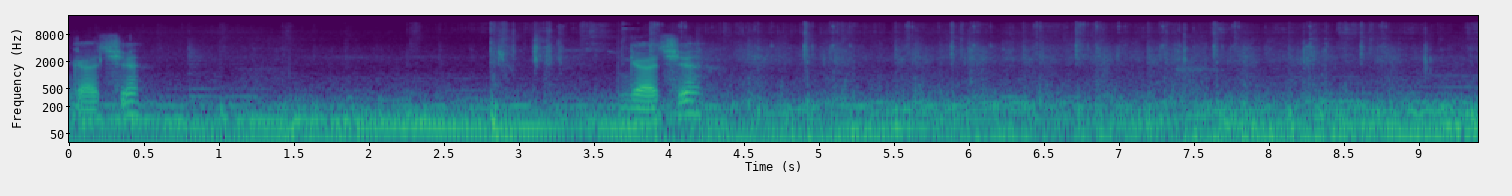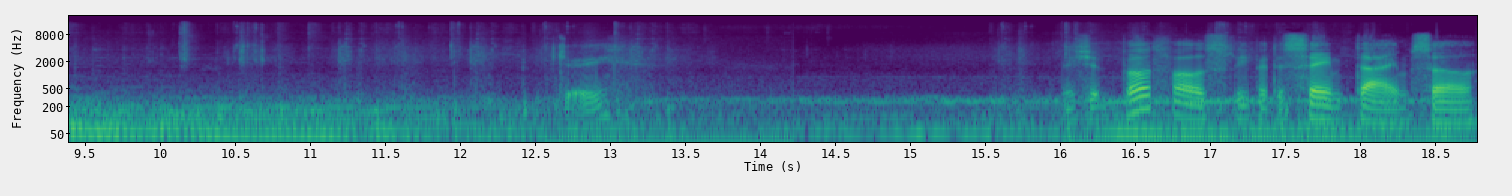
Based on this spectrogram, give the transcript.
Gotcha. Gotcha. They should both fall asleep at the same time, so...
